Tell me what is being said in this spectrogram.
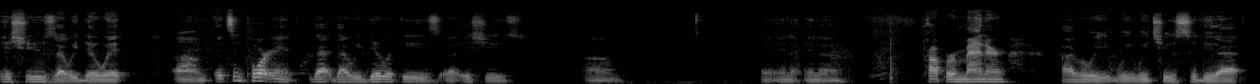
issues that we deal with. Um, it's important that, that we deal with these uh, issues um, in a, in a proper manner. However, we, we, we choose to do that,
